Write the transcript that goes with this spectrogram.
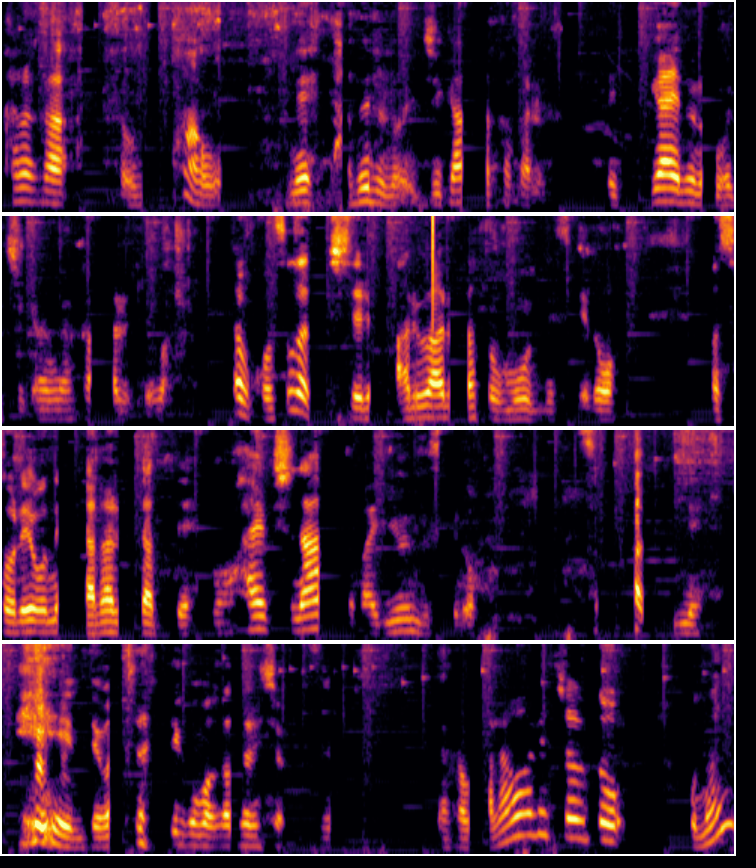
なかなかそうご飯をね、食べるのに時間がかかる。で着替えるのも時間がかかるっていうのは、多分子育てしてるあるあるだと思うんですけど、まあ、それをね、やられちゃって、もう早くしなとか言うんですけど、そこにね、へえへんって笑ってごまかされちゃうんですね。なんか笑われちゃうと、なんで、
